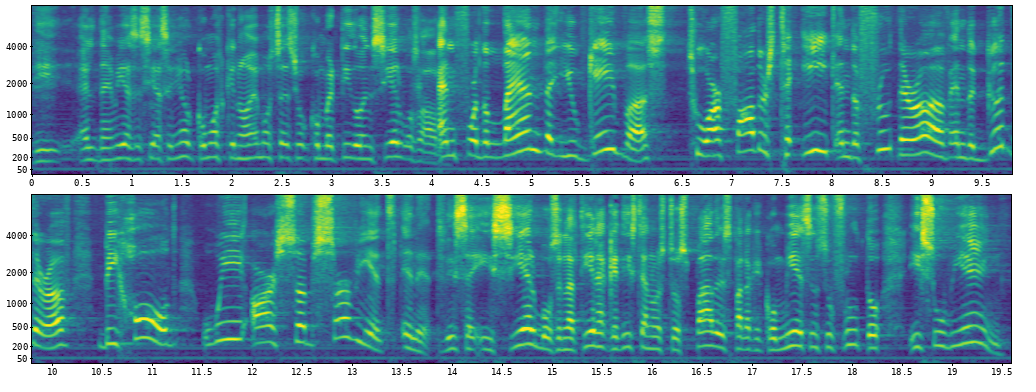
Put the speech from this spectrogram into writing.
Y el Nehemías decía, Señor, ¿cómo es que nos hemos hecho convertido en siervos ahora? And for the land that you gave us to our fathers to eat, and the fruit thereof, and the good thereof, behold, we are subservient in it. Dice, y siervos en la tierra que diste a nuestros padres para que comiesen su fruto y su bien.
